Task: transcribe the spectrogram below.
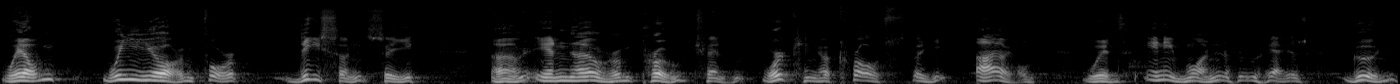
Well, we are for decency uh, in our approach and working across the aisle with anyone who has good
